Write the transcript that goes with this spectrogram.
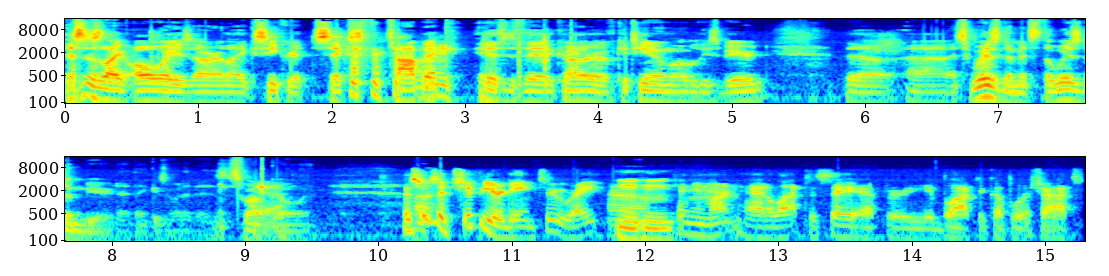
This is like always our like secret sixth topic is the color of Cuttino Mobley's beard. The uh, it's wisdom. It's the wisdom beard. I think is what it is. That's what yeah. I'm going. This was a chippier game too, right? Um, mm-hmm. Kenyon Martin had a lot to say after he blocked a couple of shots.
